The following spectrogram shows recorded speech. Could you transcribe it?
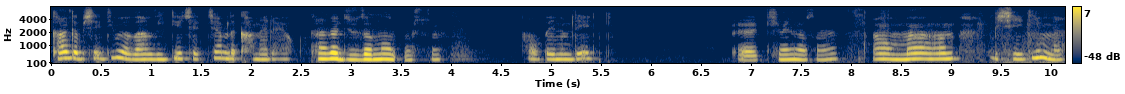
Kanka bir şey değil mi? Ben video çekeceğim de kamera yok. Kanka cüzdanını unutmuşsun. O benim değil ki. Ee, kimin o zaman? Aman bir şey diyeyim mi?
